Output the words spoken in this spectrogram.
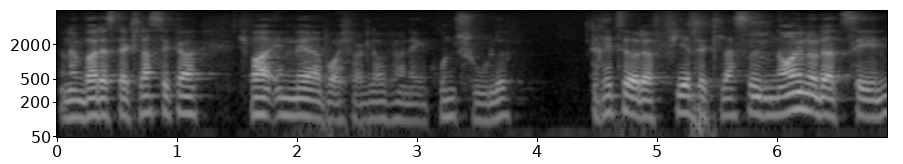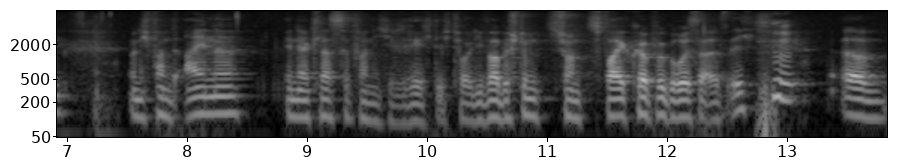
Und dann war das der Klassiker. Ich war in der, boah, ich war glaube ich in der Grundschule. Dritte oder vierte Klasse, neun oder zehn. Und ich fand eine in der Klasse fand ich richtig toll. Die war bestimmt schon zwei Köpfe größer als ich. Ähm,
